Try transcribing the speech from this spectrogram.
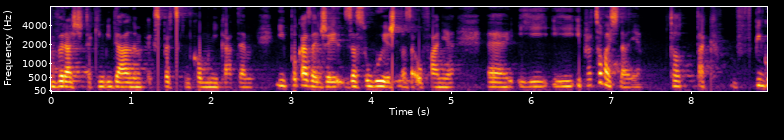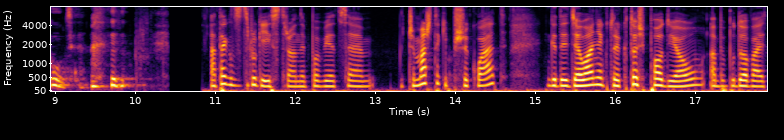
wyrazić takim idealnym eksperckim komunikatem i pokazać, że zasługujesz na zaufanie e, i, i, i pracować na nie. To tak w pigułce. A tak z drugiej strony powiedz, czy masz taki przykład, gdy działania, które ktoś podjął, aby budować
